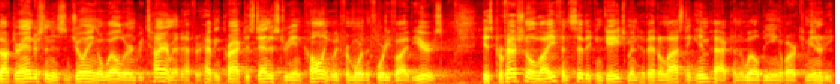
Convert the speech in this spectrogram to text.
Dr. Anderson is enjoying a well-earned retirement after having practiced dentistry in Collingwood for more than 45 years. His professional life and civic engagement have had a lasting impact on the well-being of our community.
